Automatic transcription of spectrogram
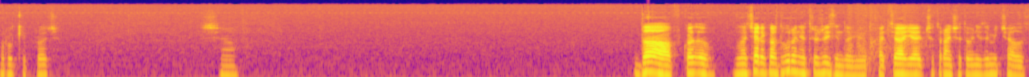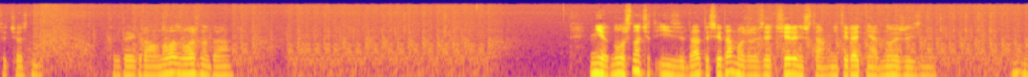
Руки прочь. Все. Да, в, в начале каждого уровня три жизни дают. Хотя я что-то раньше этого не замечал, если честно. Когда играл. Ну, возможно, да. Нет, ну значит изи, да? Ты всегда можешь взять челлендж, там, не терять ни одной жизни. Ну,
